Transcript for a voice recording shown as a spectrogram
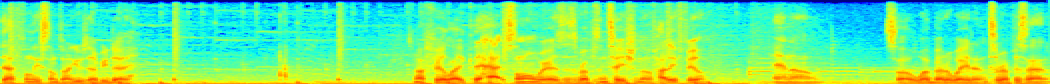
definitely something I use every day. I feel like the hat someone wears is a representation of how they feel. And um, so what better way than to represent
